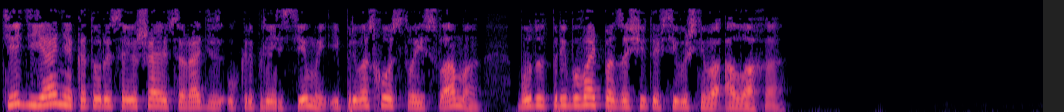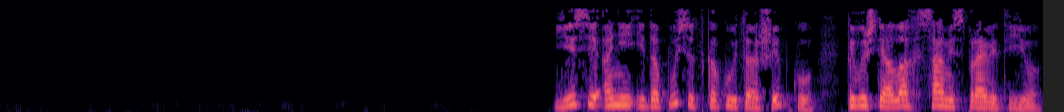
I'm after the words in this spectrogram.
Те деяния, которые совершаются ради укрепления системы и превосходства ислама, будут пребывать под защитой Всевышнего Аллаха. Если они и допустят какую-то ошибку, Всевышний Аллах сам исправит ее.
